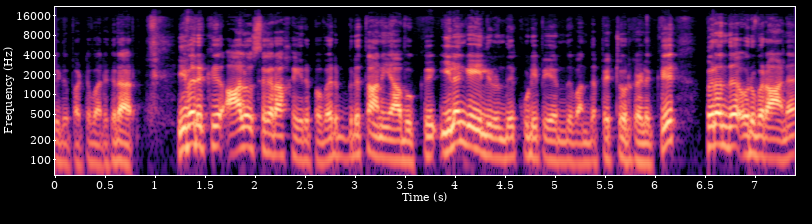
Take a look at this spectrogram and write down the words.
ஈடுபட்டு வருகிறார். இவருக்கு ஆலோசகராக இருப்பவர் பிரித்தானியாவுக்கு இலங்கையிலிருந்து குடிபெயர்ந்து வந்த பெற்றோர்களுக்கு பிறந்த ஒருவரான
